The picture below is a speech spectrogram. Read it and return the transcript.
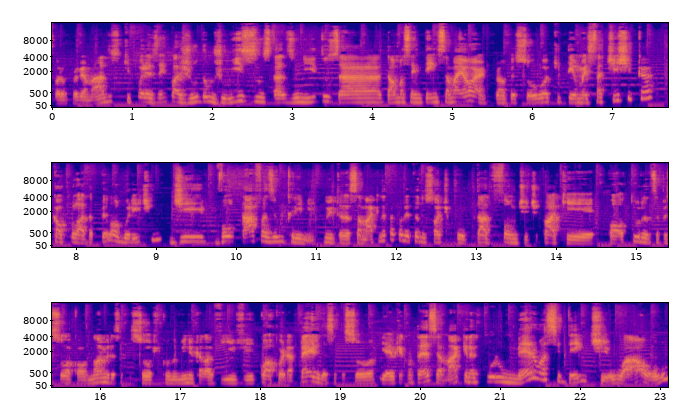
foram programados que, por exemplo, ajudam juízes nos Estados Unidos a dar uma sentença maior para uma pessoa que tem uma estatística calculada pelo algoritmo de voltar a fazer um crime. No entanto, essa máquina tá coletando só, tipo, dado fonte, tipo, ah, que, qual a altura dessa pessoa, qual o nome dessa pessoa, que condomínio que ela vive, qual a cor da pele dessa pessoa. E aí o que acontece? A máquina, por um mero acidente, uau,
